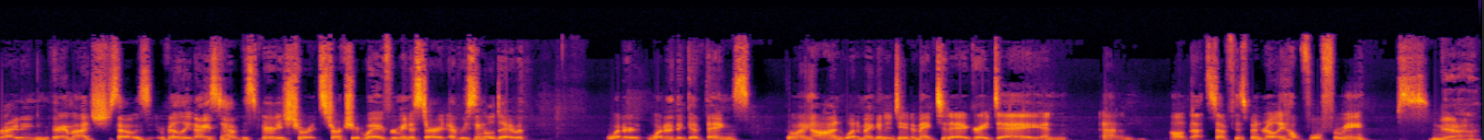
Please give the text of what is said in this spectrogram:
writing very much, so it was really nice to have this very short, structured way for me to start every single day with what are what are the good things going on? What am I going to do to make today a great day? And um, all that stuff has been really helpful for me. Yeah.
